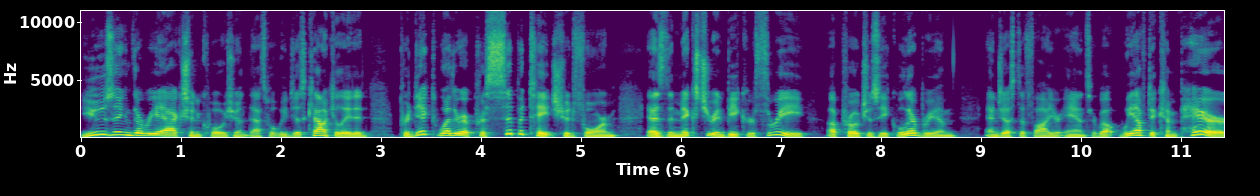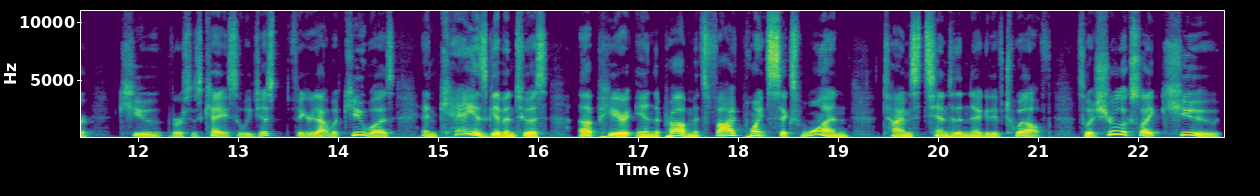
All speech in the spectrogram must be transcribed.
using the reaction quotient, that's what we just calculated, predict whether a precipitate should form as the mixture in beaker three approaches equilibrium and justify your answer. Well, we have to compare Q versus K. So we just figured out what Q was, and K is given to us up here in the problem. It's 5.61 times 10 to the negative 12th. So it sure looks like Q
